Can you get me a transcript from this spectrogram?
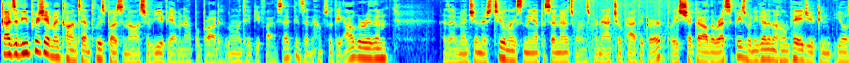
Guys, if you appreciate my content, please post an honest review. If you have an Apple product, it will only take you five seconds and it helps with the algorithm. As I mentioned, there's two links in the episode notes. One's for Naturopathic Earth. Please check out all the recipes. When you go to the homepage, you can you'll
